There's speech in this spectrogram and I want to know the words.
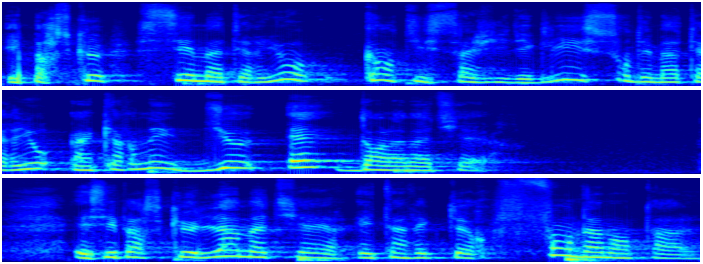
Et parce que ces matériaux, quand il s'agit d'Église, sont des matériaux incarnés. Dieu est dans la matière. Et c'est parce que la matière est un vecteur fondamental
